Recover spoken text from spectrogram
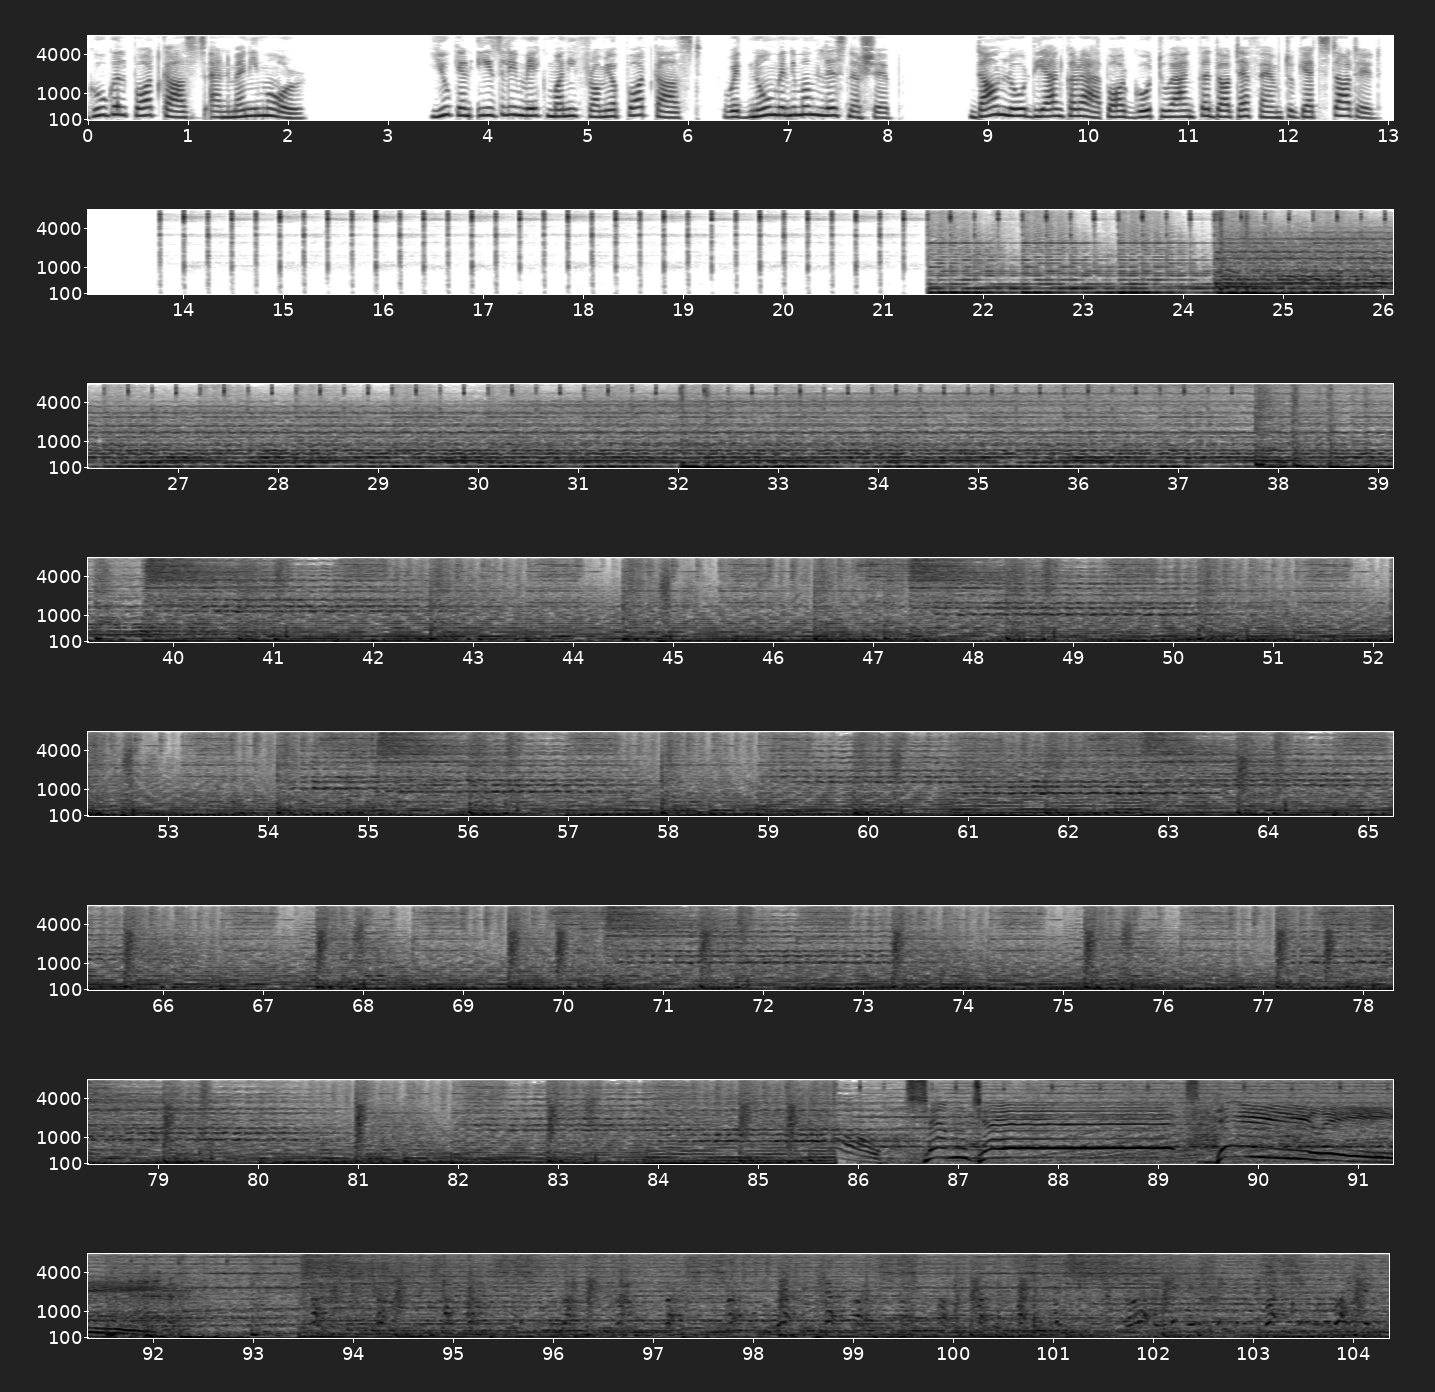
Google Podcasts, and many more. You can easily make money from your podcast with no minimum listenership. Download the Anchor app or go to anchor.fm to get started. Hey!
